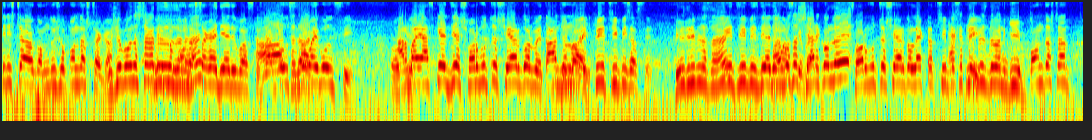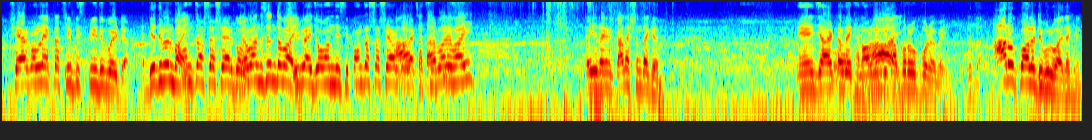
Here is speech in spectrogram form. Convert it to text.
30 টাকা কম 250 টাকা। 250 টাকা দিয়ে দেন, 250 হ্যাঁ? টাকায় দিয়ে দিব আজকে। যা আচ্ছা, বলছি ভাই বলছি। আর ভাই আজকে যে সর্বোচ্চ শেয়ার করবে তার জন্য ভাই। ফ্রি থ্রি পিস আছে। থ্রি থ্রি পিস আছে ফ্রি থ্রি পিস দিয়ে দেবো শেয়ার করলে সর্বোচ্চ শেয়ার করলে একটা থ্রি পিস থ্রি পিস দেবেন গিফট পঞ্চাশটা শেয়ার করলে একটা থ্রি পিস ফ্রি দেবো এটা। দিয়ে দিবেন ভাই। পঞ্চাশটা শেয়ার করলে। জবান দিছেন তো ভাই? ভাই জবান দিছি। পঞ্চাশটা শেয়ার করলে আচ্ছা একটা তারপরে ভাই এই যে দেখেন কালেকশন দেখেন। এই যে একটা দেখেন অর্গানিক কাপড়ের উপরে ভাই। এটা তো আরও কোয়ালিটিফুল ভাই দেখেন।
